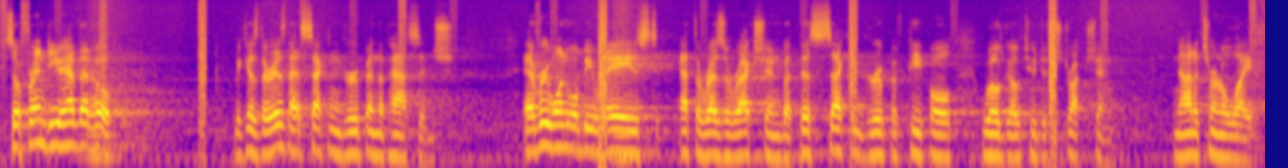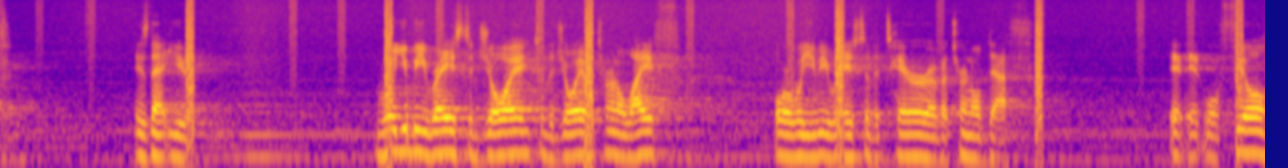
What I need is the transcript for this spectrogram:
So, friend, do you have that hope? Because there is that second group in the passage. Everyone will be raised at the resurrection, but this second group of people will go to destruction, not eternal life. Is that you? Will you be raised to joy, to the joy of eternal life, or will you be raised to the terror of eternal death? It, it will feel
